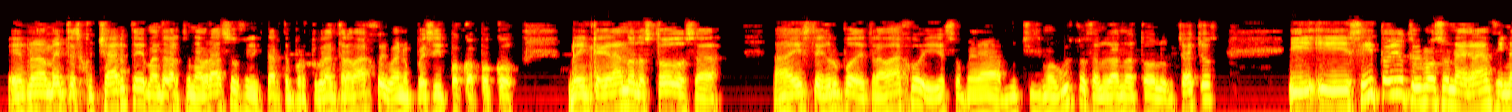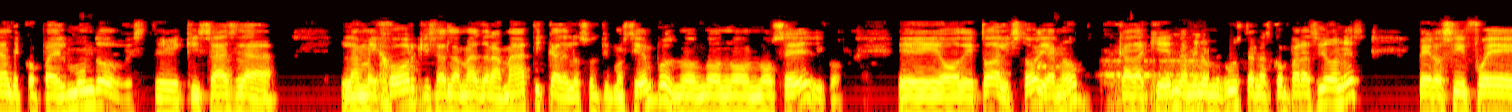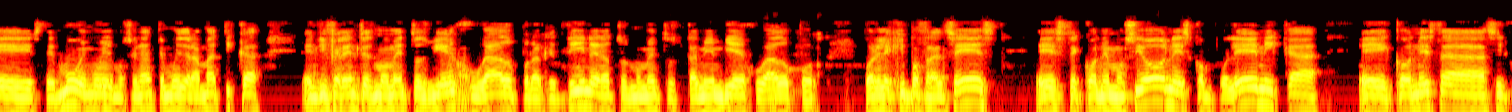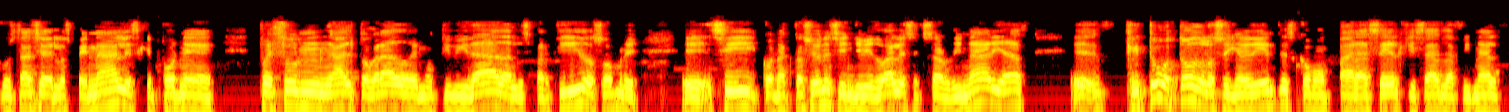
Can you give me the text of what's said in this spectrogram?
eh, nuevamente escucharte, mandarte un abrazo, felicitarte por tu gran trabajo y bueno, pues sí, poco a poco reintegrándonos todos a, a este grupo de trabajo y eso me da muchísimo gusto, saludando a todos los muchachos. Y, y sí, Toyo, tuvimos una gran final de Copa del Mundo, este, quizás la, la mejor, quizás la más dramática de los últimos tiempos, no, no, no, no sé, digo, eh, o de toda la historia, ¿no? Cada quien, a mí no me gustan las comparaciones, pero sí fue este, muy, muy emocionante, muy dramática, en diferentes momentos bien jugado por Argentina, en otros momentos también bien jugado por, por el equipo francés, este, con emociones, con polémica, eh, con esta circunstancia de los penales que pone pues un alto grado de emotividad a los partidos, hombre, eh, sí, con actuaciones individuales extraordinarias, eh, que tuvo todos los ingredientes como para hacer quizás la final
